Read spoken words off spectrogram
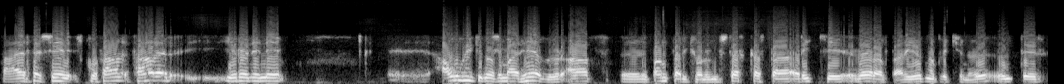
það er þessi, sko, það, það er í rauninni eh, áhyggjuna sem maður hefur af eh, bandaríkjónum sterkasta ríki veraldar í augnablikinu undir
